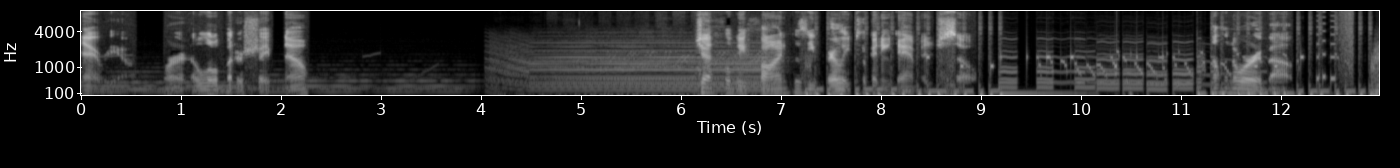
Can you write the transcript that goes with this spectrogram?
There we go. We're in a little better shape now. Jeff will be fine because he barely took any damage, so... Nothing to worry about. Come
